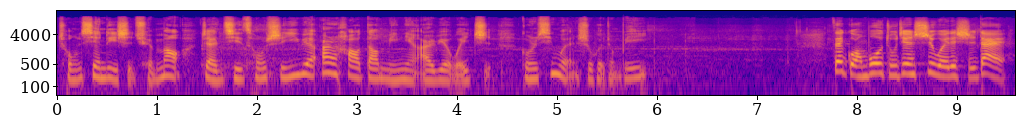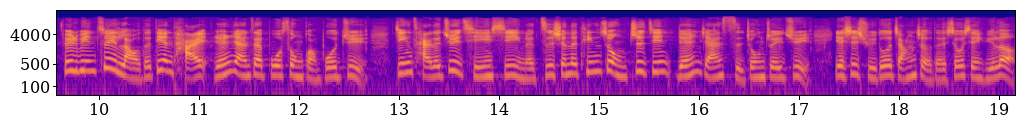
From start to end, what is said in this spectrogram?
重现历史全貌。展期从十一月二号到明年二月为止。公日新闻是会总编译。在广播逐渐式微的时代，菲律宾最老的电台仍然在播送广播剧，精彩的剧情吸引了资深的听众，至今仍然死忠追剧，也是许多长者的休闲娱乐。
